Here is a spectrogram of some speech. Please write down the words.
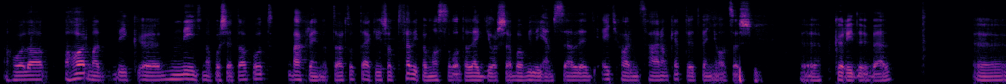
ahol a, a harmadik ö, négy napos etapot Bahreinot tartották, és ott Felipe Massa volt a leggyorsabb a Williams-szel egy 1.33-258-as köridővel. Ö,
